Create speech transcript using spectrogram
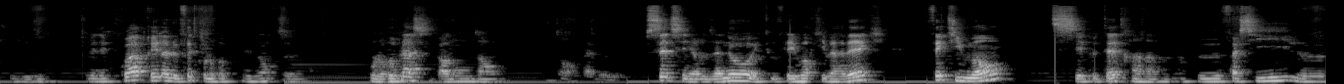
tous les, tous les quoi. Après, là, le fait qu'on le représente, euh, qu'on le replace, pardon, dans, dans bah, le set Seigneur des Anneaux avec tout le flavor qui va avec, effectivement, c'est peut-être un, peu facile. Euh.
